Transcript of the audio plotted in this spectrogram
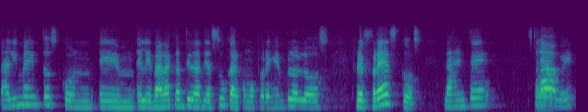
alimentos con em, elevada cantidad de azúcar, como por ejemplo los refrescos. La gente sabe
